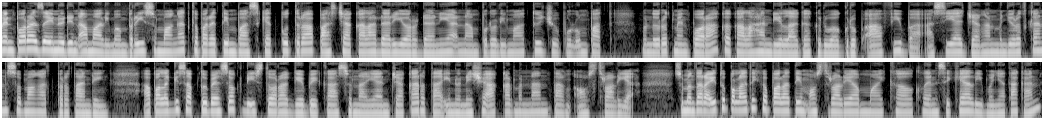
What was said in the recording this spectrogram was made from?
Menpora Zainuddin Amali memberi semangat kepada tim basket putra pasca kalah dari Yordania 65-74. Menurut Menpora, kekalahan di laga kedua grup A FIBA Asia jangan menyurutkan semangat bertanding. Apalagi Sabtu besok di Istora GBK Senayan, Jakarta, Indonesia akan menantang Australia. Sementara itu, pelatih kepala tim Australia Michael Clancy Kelly menyatakan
